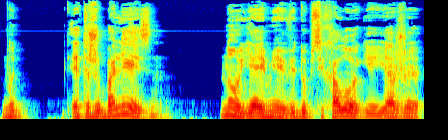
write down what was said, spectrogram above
Ну, это же болезнь. Ну, я имею в виду психология. Я же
